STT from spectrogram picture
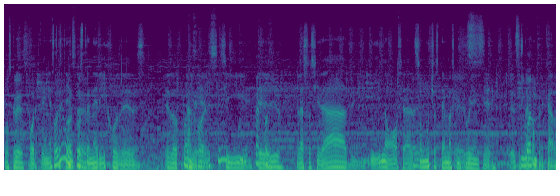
¿Vos crees? porque en estos Podríamos tiempos ser. tener hijos es, es otro Está nivel. jodido. Sí, está eh, jodido. La sociedad y, y no, o sea, Ay, son muchos temas que es- influyen que Es está igual, complicado.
